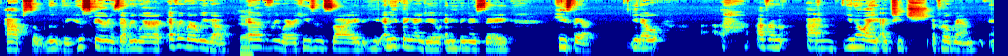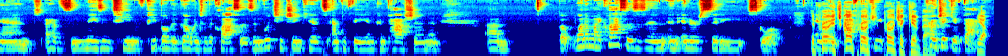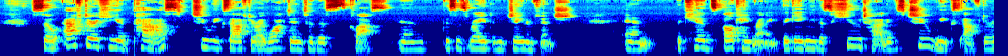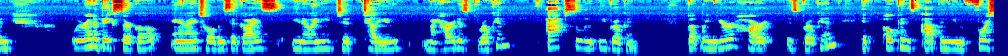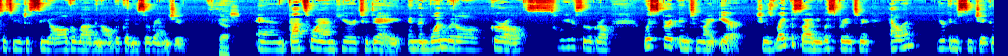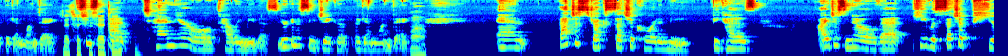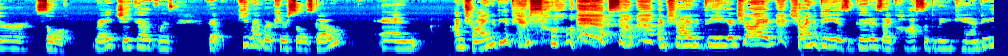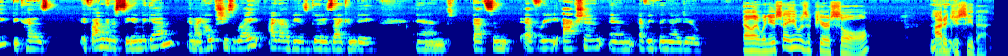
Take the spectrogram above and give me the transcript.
Absolutely. His spirit is everywhere, everywhere we go. Yeah. Everywhere. He's inside. He anything I do, anything I say, he's there. You know, Avram, um, you know, I, I teach a program and I have this amazing team of people that go into the classes and we're teaching kids empathy and compassion. And, um, but one of my classes is in an inner city school. The Pro, it's called Project, Project Give Back. Project Give Back. Yep. So after he had passed, two weeks after, I walked into this class, and this is right in Jane and Finch. And the kids all came running. They gave me this huge hug. It was two weeks after, and we were in a big circle. And I told them, said, guys, you know, I need to tell you, my heart is broken, absolutely broken. But when your heart is broken, it opens up and you forces you to see all the love and all the goodness around you. Yes. And that's why I'm here today. And then one little girl, sweetest little girl, whispered into my ear. She was right beside me, whispered into me, Ellen, you're going to see Jacob again one day. That's what This she said to you? A 10 year old telling me this. You're going to see Jacob again one day. Wow. And that just struck such a chord in me because I just know that he was such a pure soul, right? Jacob was that he went where pure souls go. And I'm trying to be a pure soul. so I'm trying to be, I'm trying, trying to be as good as I possibly can be because if I'm going to see him again, and I hope she's right, I got to be as good as I can be. And that's in every action and everything I do. Ellen, when you say he was a pure soul, how did you mm. see that?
